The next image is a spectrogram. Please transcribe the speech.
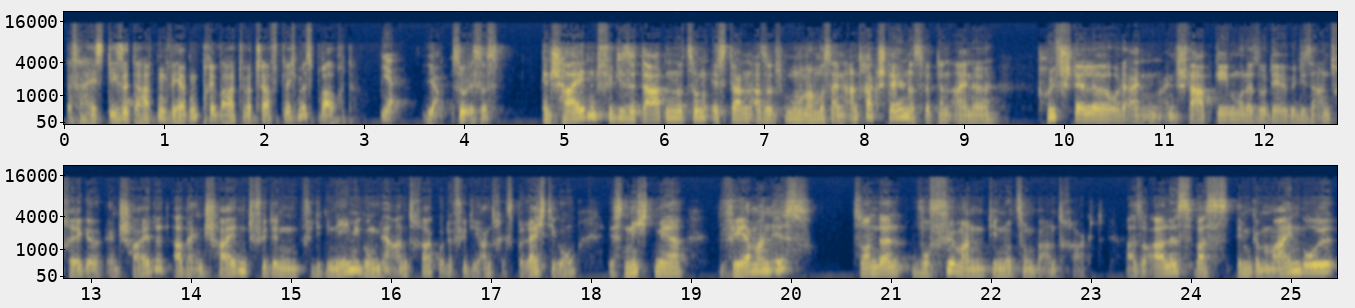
Das heißt, diese Daten werden privatwirtschaftlich missbraucht. Ja. Ja, so ist es. Entscheidend für diese Datennutzung ist dann, also man muss einen Antrag stellen, es wird dann eine Prüfstelle oder einen, einen Stab geben oder so, der über diese Anträge entscheidet. Aber entscheidend für, den, für die Genehmigung der Antrag oder für die Antragsberechtigung ist nicht mehr, wer man ist, sondern wofür man die Nutzung beantragt. Also alles, was im Gemeinwohl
